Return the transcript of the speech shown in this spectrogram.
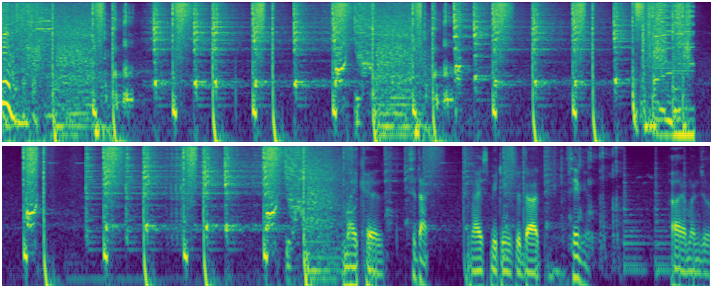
Boom. Michael. Siddharth. Nice meeting you, Siddharth. Same here. Hi, Manju.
